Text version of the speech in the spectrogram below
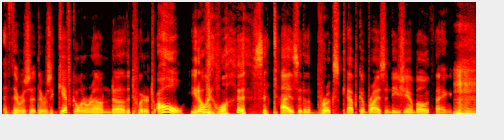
there was a there was a gift going around uh, the Twitter. Tw- oh, you know what it was? It ties into the Brooks Koepka Bryson DeChambeau thing. Uh,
